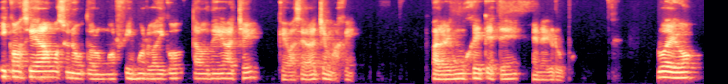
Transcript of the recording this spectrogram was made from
y consideramos un automorfismo ergódico tau de H que va a ser H más G para algún G que esté en el grupo. Luego,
